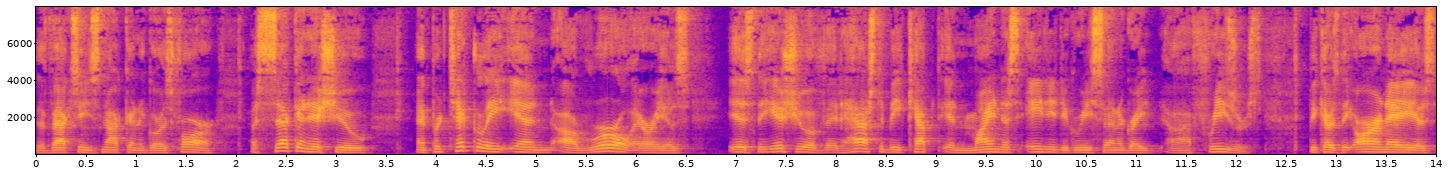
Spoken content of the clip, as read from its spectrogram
the vaccine's not going to go as far. A second issue and particularly in uh, rural areas, is the issue of it has to be kept in minus 80 degrees centigrade uh, freezers because the RNA is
